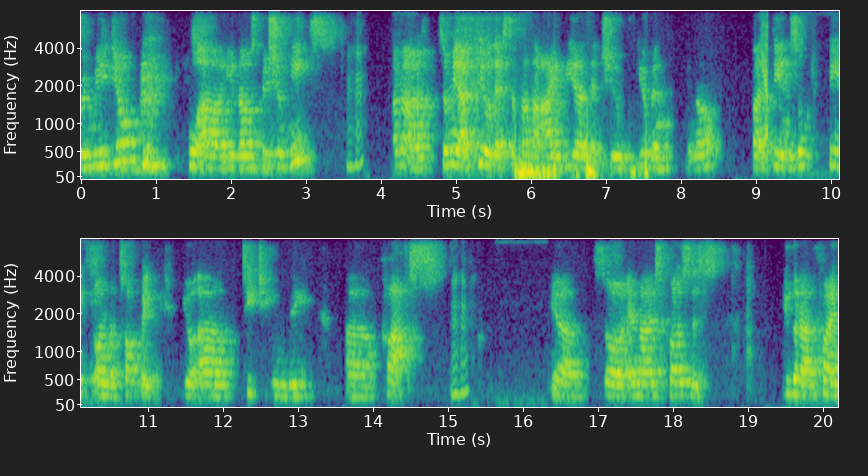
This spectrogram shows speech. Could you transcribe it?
remedial who are, you know, special needs. Mm -hmm. I don't know, to me, I feel that's another idea that you've given, you know, but yep. then so it depends on the topic you are teaching the uh, class. Mm -hmm. Yeah, so, and I suppose it's, you gotta find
